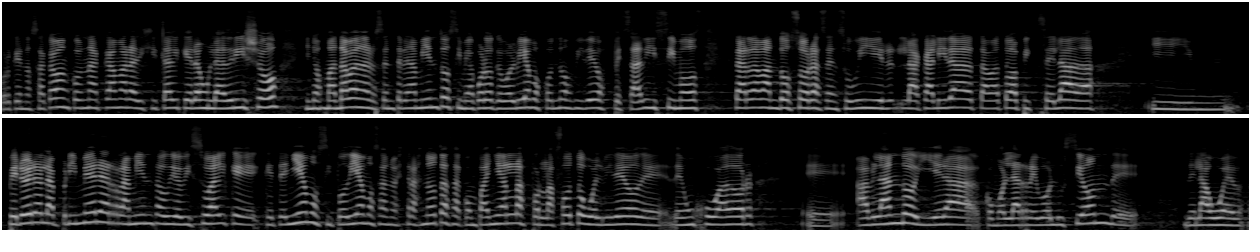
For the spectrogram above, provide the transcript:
porque nos sacaban con una cámara digital que era un ladrillo y nos mandaban a los entrenamientos y me acuerdo que volvíamos con unos videos pesadísimos, tardaban dos horas en subir, la calidad estaba toda pixelada, pero era la primera herramienta audiovisual que, teníamos y podíamos a nuestras notas acompañarlas por la foto o el video de, un jugador eh, hablando y era como la revolución de la web.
